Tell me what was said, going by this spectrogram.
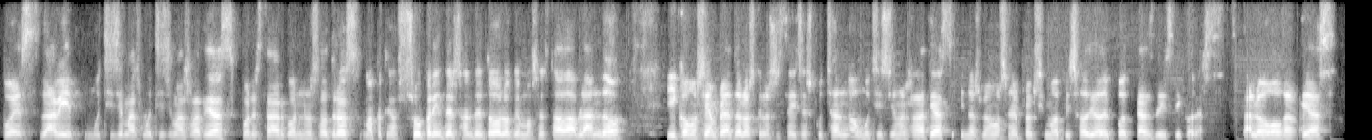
Pues David, muchísimas, muchísimas gracias por estar con nosotros. Me ha parecido súper interesante todo lo que hemos estado hablando. Y como siempre, a todos los que nos estáis escuchando, muchísimas gracias y nos vemos en el próximo episodio del podcast de Isticoders. Hasta luego, gracias.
